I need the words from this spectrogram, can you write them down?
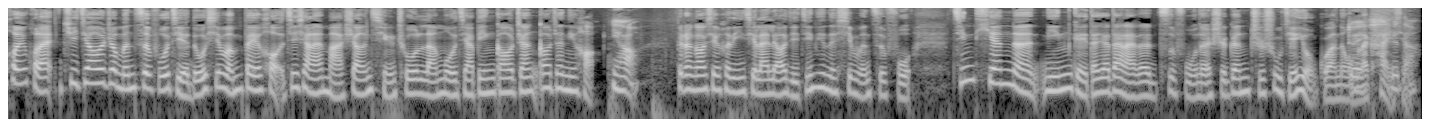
好，欢迎回来，聚焦热门字符，解读新闻背后。接下来马上请出栏目嘉宾高瞻，高瞻你好，你好，非常高兴和您一起来了解今天的新闻字符。今天呢，您给大家带来的字符呢是跟植树节有关的，我们来看一下。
